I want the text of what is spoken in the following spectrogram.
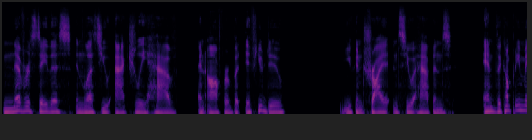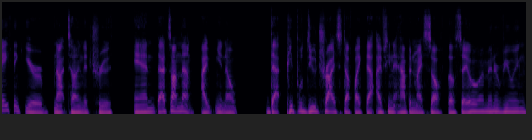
Never say this unless you actually have an offer. But if you do, you can try it and see what happens. And the company may think you're not telling the truth, and that's on them. I, you know, that people do try stuff like that. I've seen it happen myself. They'll say, "Oh, I'm interviewing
